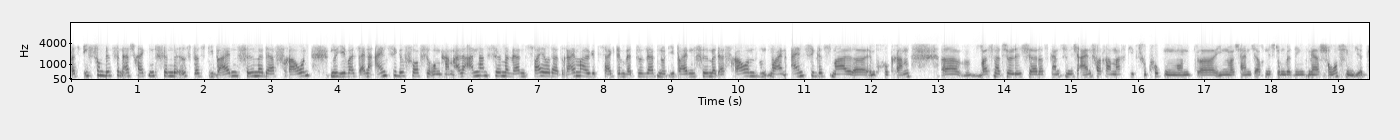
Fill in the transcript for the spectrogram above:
Was ich so ein bisschen erschreckend finde, ist, dass die beiden Filme der Frauen nur jeweils eine einzige Vorführung haben. Alle anderen Filme werden zwei oder dreimal gezeigt im Wettbewerb, nur die beiden Filme der Frauen sind nur ein einziges Mal äh, im Programm, äh, was natürlich äh, das Ganze nicht einfacher macht, die zu gucken und ihnen wahrscheinlich auch nicht unbedingt mehr Chancen gibt.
